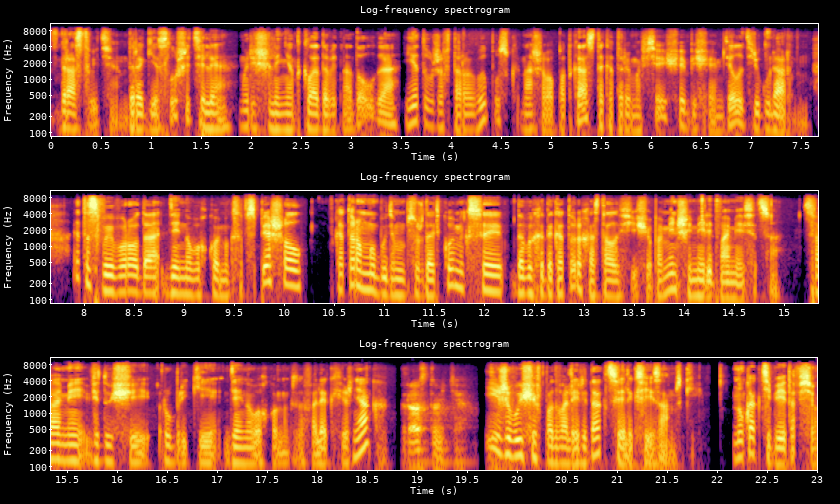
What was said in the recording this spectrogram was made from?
Здравствуйте, дорогие слушатели. Мы решили не откладывать надолго, и это уже второй выпуск нашего подкаста, который мы все еще обещаем делать регулярным. Это своего рода День новых комиксов спешл, в котором мы будем обсуждать комиксы, до выхода которых осталось еще по меньшей мере два месяца. С вами ведущий рубрики «День новых комиксов» Олег Хижняк. Здравствуйте. И живущий в подвале редакции Алексей Замский. Ну как тебе это все?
